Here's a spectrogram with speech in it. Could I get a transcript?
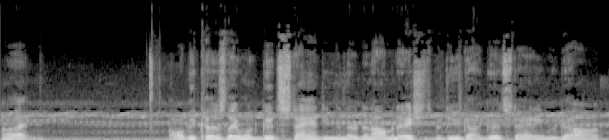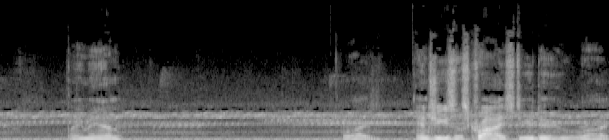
All right? All because they want good standing in their denominations. But do you got good standing with God? Amen. Right? In Jesus Christ, you do, right?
